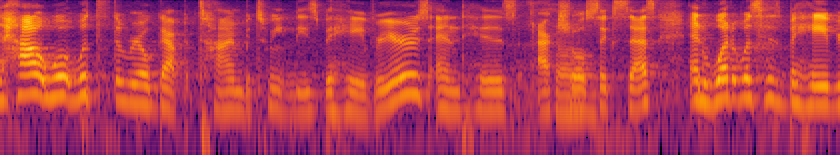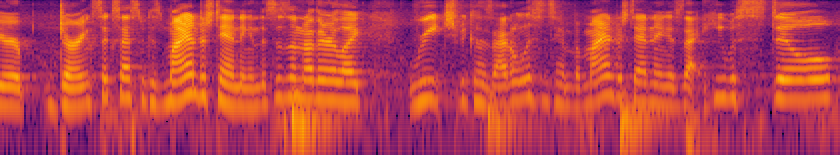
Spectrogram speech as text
how what, what's the real gap of time between these behaviors and his actual success, and what was his behavior during success? Because my understanding, and this is another like reach because I don't listen to him, but my understanding is that he was still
